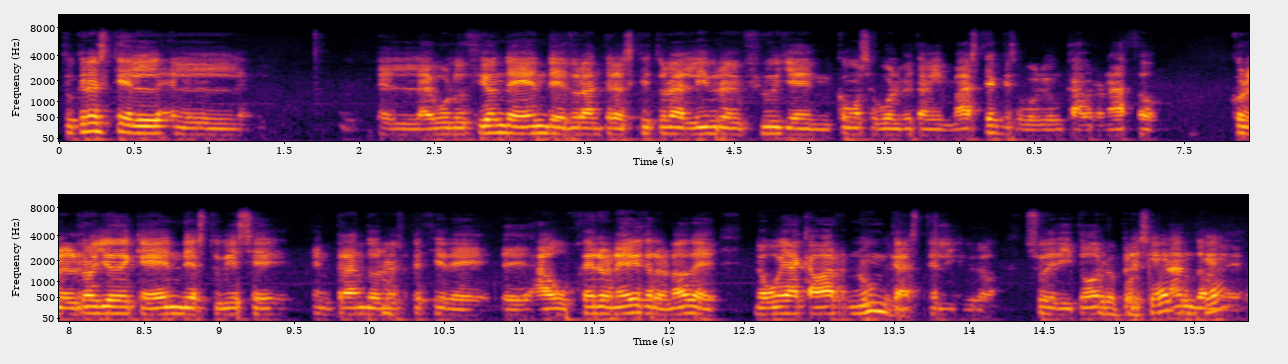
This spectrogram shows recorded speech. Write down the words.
¿Tú crees que el, la evolución de Ende durante la escritura del libro influye en cómo se vuelve también Bastian, que se vuelve un cabronazo con el rollo de que Ende estuviese entrando en una especie de, agujero negro, ¿no? De no voy a acabar nunca este libro. Su editor presionándole.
